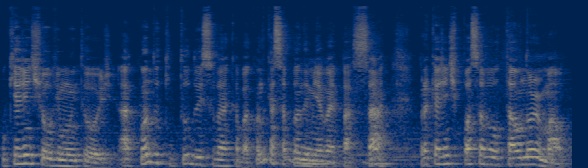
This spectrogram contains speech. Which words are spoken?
o que a gente ouve muito hoje? Ah, quando que tudo isso vai acabar? Quando que essa pandemia vai passar para que a gente possa voltar ao normal?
